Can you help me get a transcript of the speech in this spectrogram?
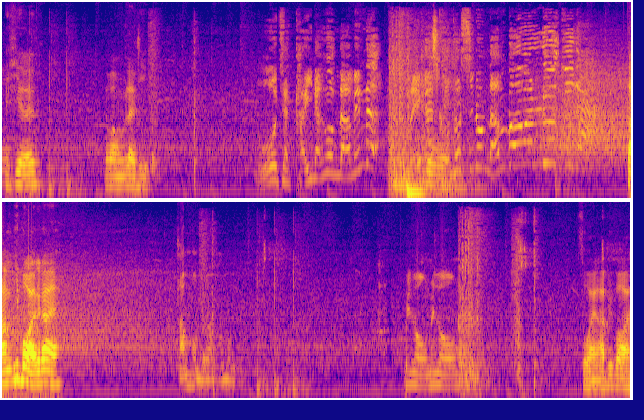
ไอ้เชี่ยเอ้ยระวังไม่เป็นไรพี่ 王者海南をなめんな俺が今年のナンバーワンルーキーだ ตามพี่บอยก็ได้ ซ้ำผมดีกว่าซ้ำผมดีกว่าไม่ลงไม่ลง สวยครับพี่บอย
